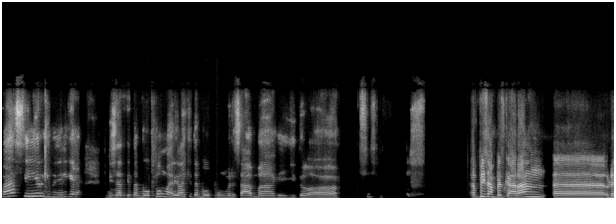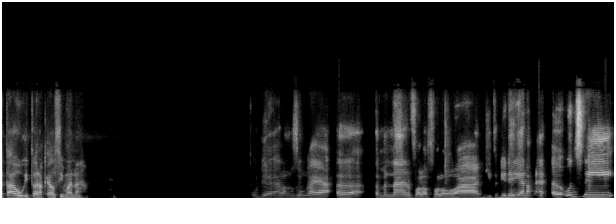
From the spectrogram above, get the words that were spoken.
pasir gitu. Jadi kayak di saat kita bopung marilah kita bopung bersama kayak gitu loh Tapi sampai sekarang uh, udah tahu itu anak Elsie mana? Udah langsung kayak uh, temenan, follow-followan gitu. Dia dari anak uh, Unsri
